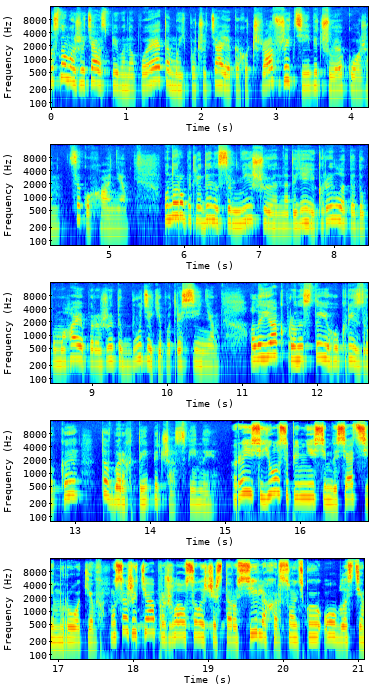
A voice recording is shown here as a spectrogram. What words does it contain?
Основа життя оспівана поетами й почуття, яке хоч раз в житті відчує кожен це кохання. Воно робить людину сильнішою, надає їй крила та допомагає пережити будь-які потрясіння. Але як пронести його крізь роки та вберегти під час війни? Раїсі Йосипівні 77 років. Усе життя прожила у селищі Старосілля Херсонської області.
